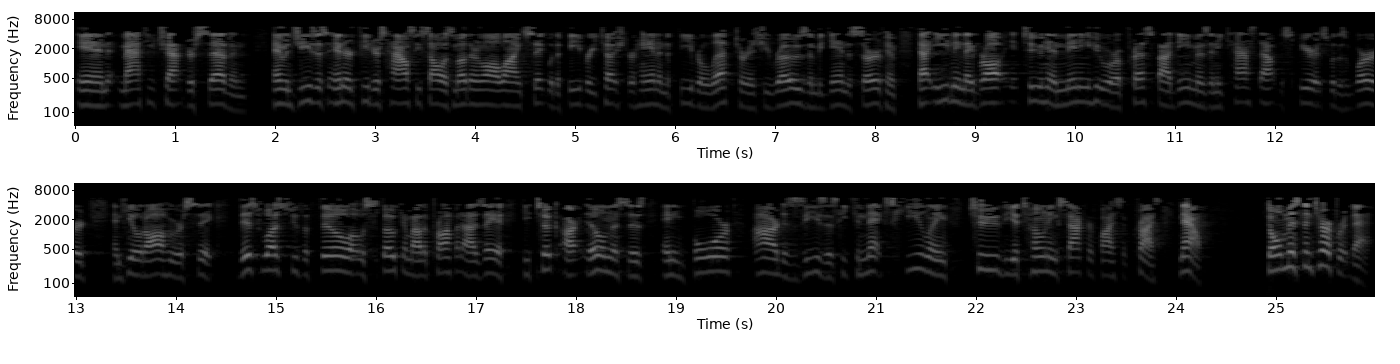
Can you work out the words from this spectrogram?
in Matthew chapter 7. And when Jesus entered Peter's house, he saw his mother in law lying sick with a fever. He touched her hand, and the fever left her, and she rose and began to serve him. That evening they brought to him many who were oppressed by demons, and he cast out the spirits with his word and healed all who were sick. This was to fulfill what was spoken by the prophet Isaiah. He took our illnesses and he bore our diseases. He connects healing to the atoning sacrifice of Christ. Now, don't misinterpret that.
